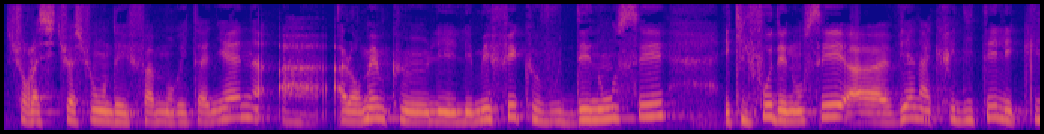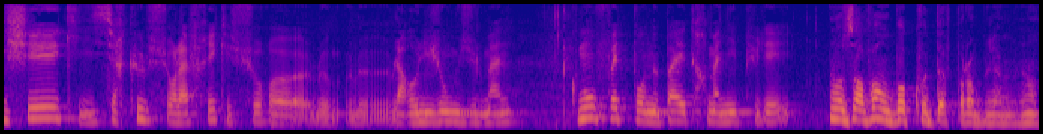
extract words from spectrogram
sur la situation des femmes mauritaniennes, alors même que les, méfaits que vous dénoncez et qu'il faut dénoncer viennent accréditer les clichés qui circulent sur l'Afrique et sur euh, la religion musulmane? Comment vous faites pour ne pas être manipulé? Nous avons beaucoup de problèmes, nous,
